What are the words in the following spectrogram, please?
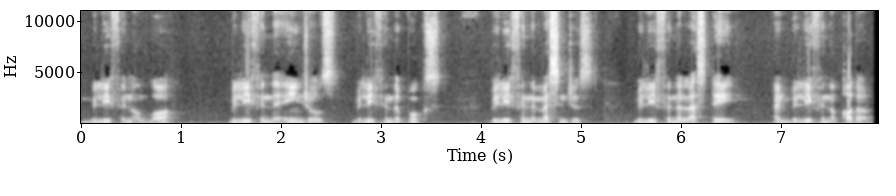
belief in Allah, belief in the angels, belief in the books, belief in the messengers, belief in the last day, and belief in the qadr.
